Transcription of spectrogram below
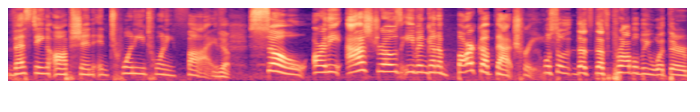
vesting option in 2025. Yep. So, are the Astros even going to bark up that tree? Well, so that's that's probably what they're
